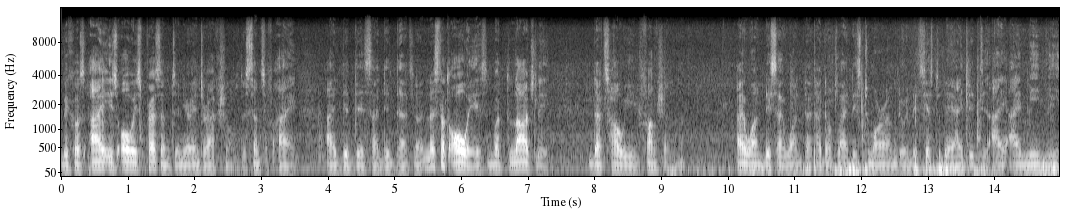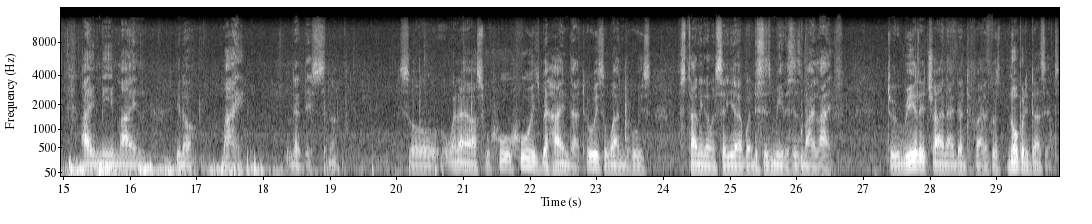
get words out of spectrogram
Because I is always present in your interactions. The sense of I, I did this, I did that. You know, and not always, but largely, that's how we function. no? I want this, I want that, I don't like this. Tomorrow I'm doing this. Yesterday I did this. I, I, me, me, I, me, mine, you know, my, that this. No? So when I ask who, who is behind that, who is the one who is standing up and say, yeah, but this is me, this is my life, to really try and identify it, because nobody does it.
